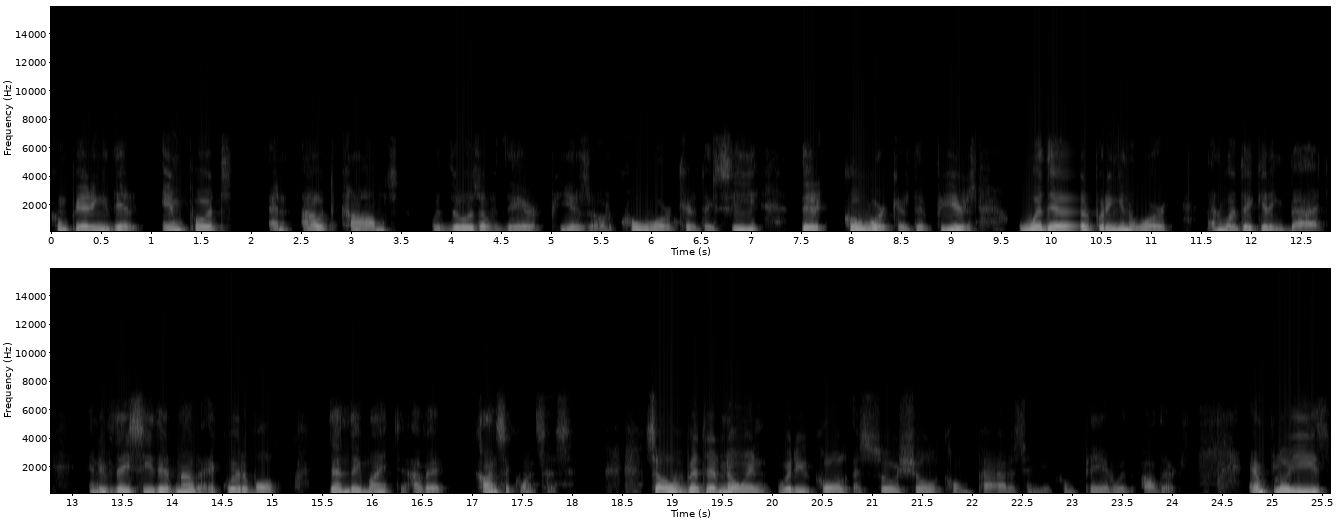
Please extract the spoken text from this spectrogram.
comparing their input and outcomes with those of their peers or co-workers. They see their co-workers, their peers, what they're putting in work and what they're getting back. And if they see they're not equitable, then they might have consequences. So better knowing what you call a social comparison, you compare with others. Employees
